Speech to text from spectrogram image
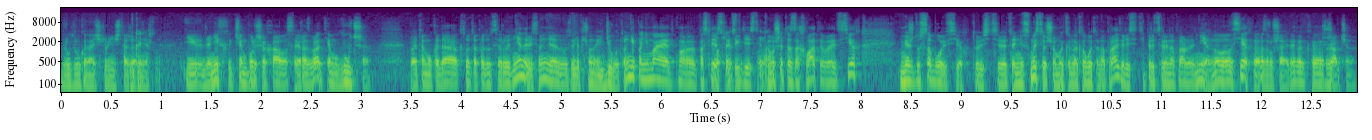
друг друга начали уничтожать. Ну, конечно. И для них чем больше хаоса и разврат, тем лучше. Поэтому, когда кто-то продуцирует ненависть, он не, вот, почему идиот, он не понимает э, последствий этих действий, да. потому что это захватывает всех между собой всех. То есть это не в смысле, что мы на кого-то направились, и теперь целенаправленно. Не, но всех разрушает, это как ржавчина,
